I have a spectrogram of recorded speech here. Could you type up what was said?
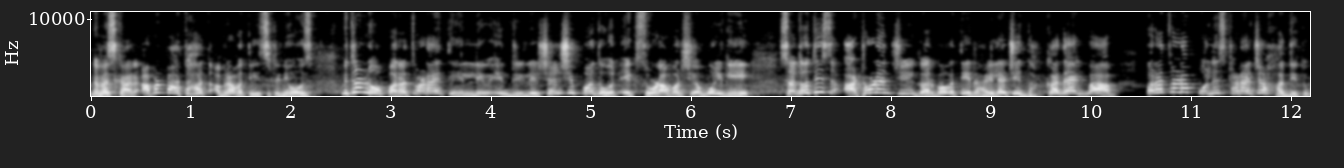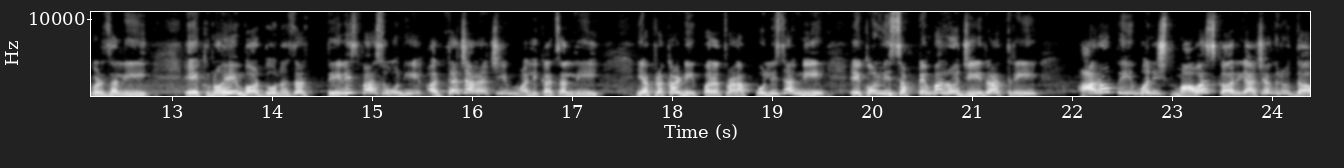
नमस्कार आपण पाहत आहात अमरावती सिटी न्यूज मित्रांनो परतवाडा येथील लिव्ह इन रिलेशनशिप मधून एक सोळा वर्षीय मुलगी सदोतीस आठवड्यांची गर्भवती राहिल्याची धक्कादायक बाब परतवाडा पोलीस ठाण्याच्या हद्दीत उघड झाली. एक नोव्हेंबर दोन हजार तेवीसपासून ही अत्याचाराची मालिका चालली. या प्रकरणी परतवाडा पोलिसांनी एकोणवीस सप्टेंबर रोजी रात्री आरोपी मनीष मावस्कर याच्या विरुद्ध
